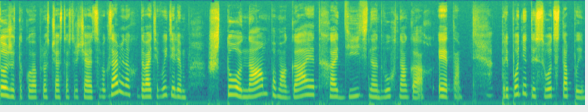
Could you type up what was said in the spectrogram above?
тоже такой вопрос часто встречается в экзаменах. Давайте выделим, что нам помогает ходить на двух ногах. Это приподнятый свод стопы,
